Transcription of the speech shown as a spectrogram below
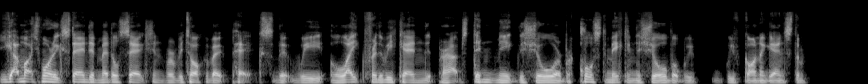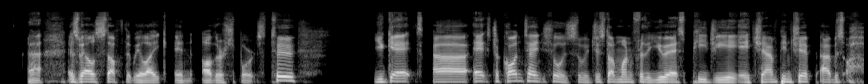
you get a much more extended middle section where we talk about picks that we like for the weekend that perhaps didn't make the show or were close to making the show, but we've we've gone against them, uh, as well as stuff that we like in other sports too. You get uh, extra content shows. So we've just done one for the US PGA Championship. I was oh,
